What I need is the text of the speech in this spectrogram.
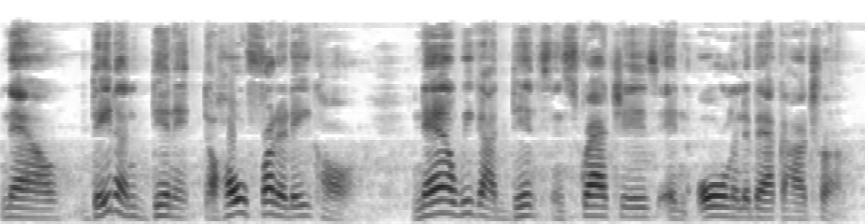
Now, they done dented the whole front of their car. Now we got dents and scratches and all in the back of our truck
